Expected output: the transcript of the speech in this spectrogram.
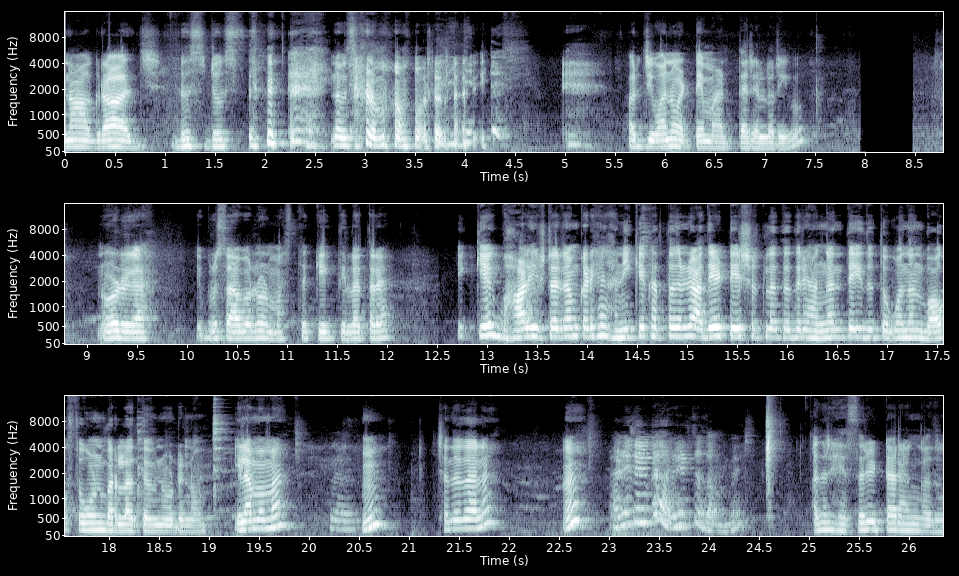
ನಾಗರಾಜ್ ಡುಸ್ ಡುಸ್. ನಮ್ಮ ಸಣ್ಣ ಮಾಮೂರ ಅವ್ರ ಜೀವನ ಹೊಟ್ಟೆ ಮಾಡ್ತಾರೆ ಎಲ್ಲರಿಗೂ. ನೋಡ್ರಿ ಈಗ ಇಬ್ರು ಸಾಬರ್ ನೋಡಿ ಮಸ್ತ್ ಕೇಕ್ ತಿಲ್ಲತ್ತಾರ ಈ ಕೇಕ್ ಭಾಳ ಇಷ್ಟ ರೀ ನಮ್ಮ ಕಡೆ ಹೆಂಗೆ ಹನಿ ಕೇಕ್ ಹತ್ತದ ನೋಡ್ರಿ ಅದೇ ಟೇಸ್ಟ್ ಹತ್ಲತ್ತದ ರೀ ಹಂಗಂತೆ ಇದು ತೊ ಒಂದೊಂದು ಬಾಕ್ಸ್ ತೊಗೊಂಡು ಬರ್ಲತ್ತೇವೆ ನೋಡ್ರಿ ನಾವು. ಇಲ್ಲ ಮಮ್ಮ ಹ್ಞೂ ಚಂದದ ಅಲ್ಲ? ಹಾಂ ಅದ್ರ ಹೆಸರು ಇಟ್ಟಾರ ಹಂಗದು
